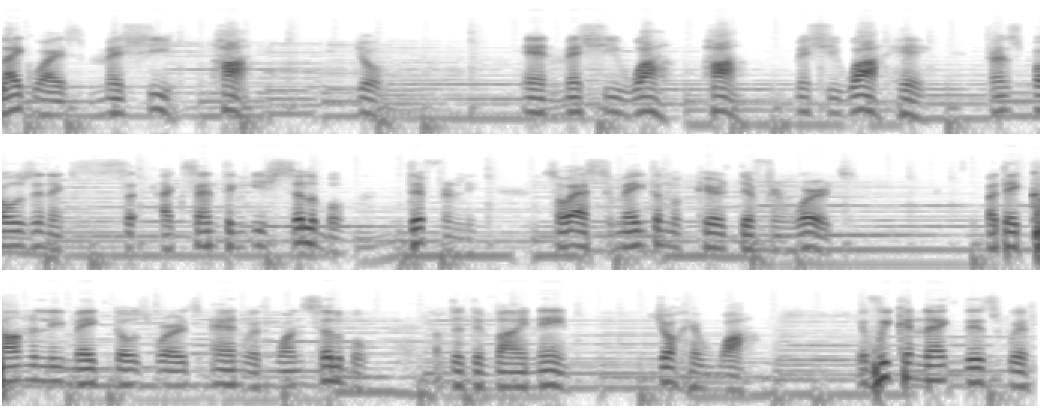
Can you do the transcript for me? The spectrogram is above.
Likewise, Meshi ha yo and Meshiwa ha Meshiwa he, transposing and accenting each syllable differently so as to make them appear different words. But they commonly make those words end with one syllable of the divine name, Jehovah. If we connect this with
